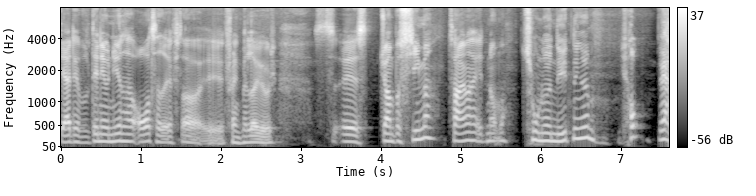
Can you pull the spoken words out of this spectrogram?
Daredevil. Danny O'Neill havde overtaget efter øh, Frank Miller i øvrigt. Øh, John Buscema tegner et nummer. 219, ikke? Jo. Ja,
